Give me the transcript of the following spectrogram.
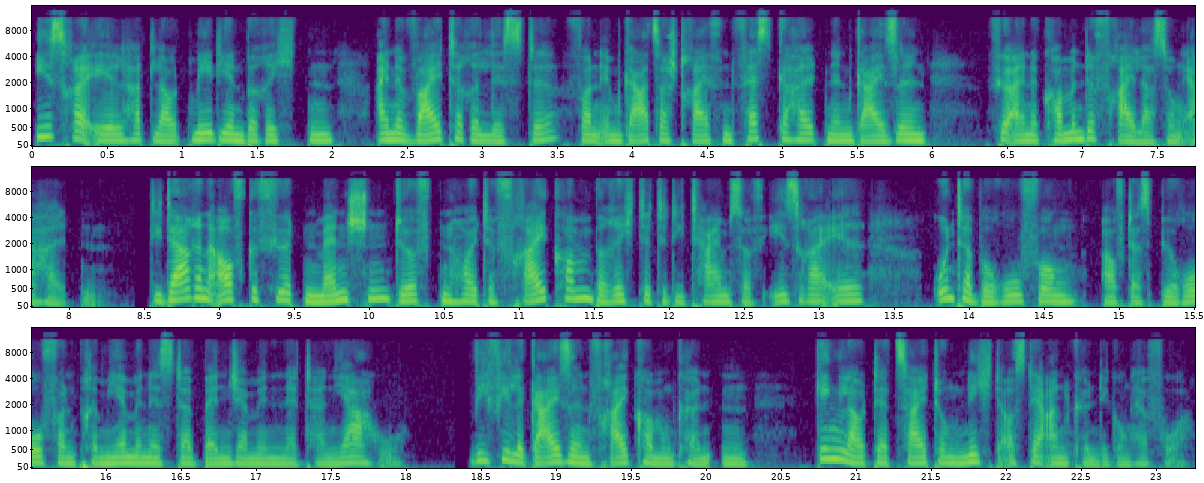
Israel hat laut Medienberichten eine weitere Liste von im Gazastreifen festgehaltenen Geiseln für eine kommende Freilassung erhalten. Die darin aufgeführten Menschen dürften heute freikommen, berichtete die Times of Israel unter Berufung auf das Büro von Premierminister Benjamin Netanyahu. Wie viele Geiseln freikommen könnten, ging laut der Zeitung nicht aus der Ankündigung hervor.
